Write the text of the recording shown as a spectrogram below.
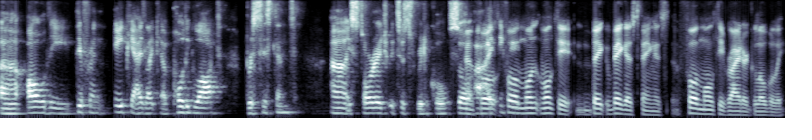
uh, all the different APIs like a polyglot, persistent, uh, storage, which is really cool. So full, I think full we, multi big biggest thing is full multi writer globally,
